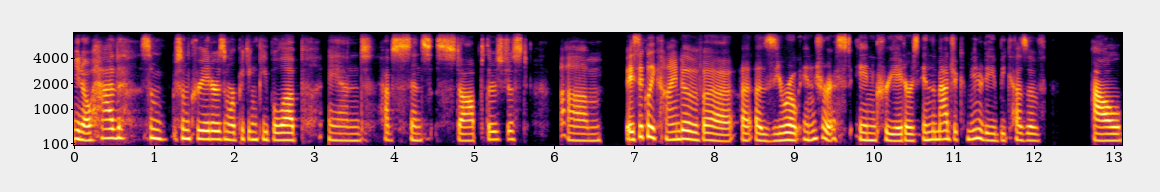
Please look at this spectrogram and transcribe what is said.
you know, had some some creators and were picking people up and have since stopped. There's just um, basically kind of a, a, a zero interest in creators in the Magic community because of how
